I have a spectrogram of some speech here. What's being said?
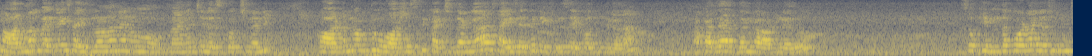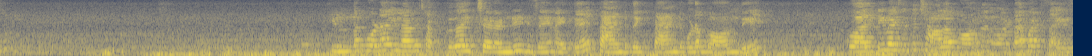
నార్మల్గా అయితే ఈ సైజులోనే నేను మేనేజ్ చేసుకోవచ్చు కానీ కాటన్ ఒక టూ వాషెస్కి ఖచ్చితంగా సైజ్ అయితే డిక్రీస్ అయిపోతుంది కదా. నాకు అదే అర్థం కావట్లేదు. సో కింద కూడా ఇలా చూపించు. కింద కూడా ఇలాగ చక్కగా ఇచ్చాడండి డిజైన్ అయితే. ప్యాంట్ దగ్గర ప్యాంట్ కూడా బాగుంది. క్వాలిటీ వైజ్ అయితే చాలా బాగుంది అనమాట బట్ సైజ్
